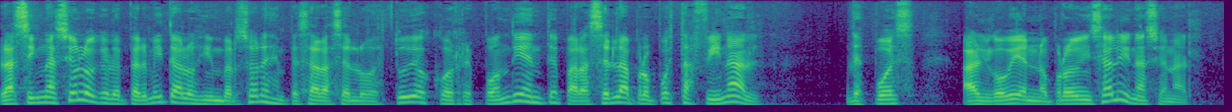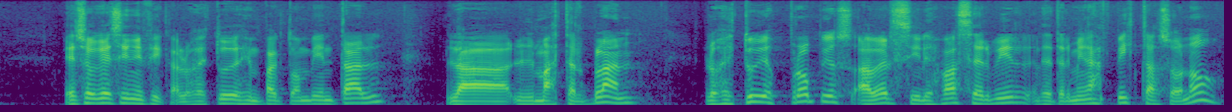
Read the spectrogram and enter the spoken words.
La asignación lo que le permite a los inversores empezar a hacer los estudios correspondientes para hacer la propuesta final después al gobierno provincial y nacional. ¿Eso qué significa? Los estudios de impacto ambiental, el master plan, los estudios propios a ver si les va a servir determinadas pistas o no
